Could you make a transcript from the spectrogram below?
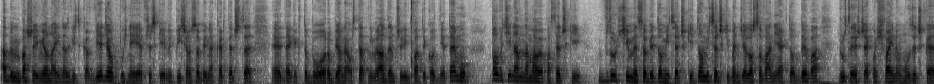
abym wasze imiona i nazwiska wiedział, później je wszystkie wypiszę sobie na karteczce, e, tak jak to było robione ostatnim razem, czyli dwa tygodnie temu. Powycinam na małe paseczki, wrzucimy sobie do miseczki, do miseczki będzie losowanie jak to bywa, rzucę jeszcze jakąś fajną muzyczkę,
